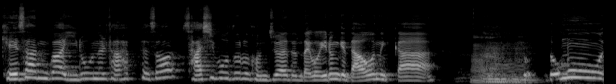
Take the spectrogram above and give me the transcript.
계산과 이론을 다 합해서 45도로 던져야 된다. 뭐 이런 게 나오니까 어, 음. 너- 너무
